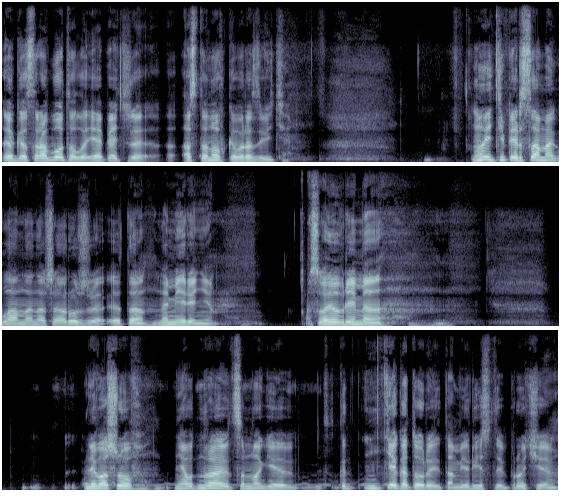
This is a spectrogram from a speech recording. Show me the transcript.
эго сработало, и опять же остановка в развитии. Ну и теперь самое главное наше оружие – это намерение. В свое время Левашов, мне вот нравятся многие, не те, которые там юристы и прочие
